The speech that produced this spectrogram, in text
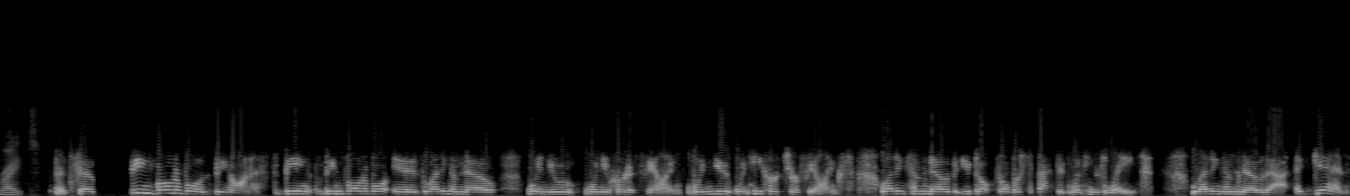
Right. And so being vulnerable is being honest. Being being vulnerable is letting him know when you when you hurt his feeling, when you when he hurts your feelings. Letting him know that you don't feel respected when he's late. Letting him know that. Again,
